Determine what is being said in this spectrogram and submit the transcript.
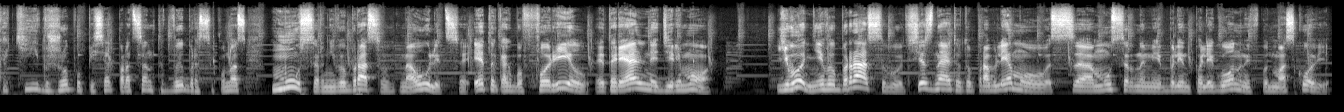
какие в жопу 50% выбросов? У нас мусор не выбрасывают на улице. Это как бы for real, это реальное дерьмо. Его не выбрасывают. Все знают эту проблему с э, мусорными, блин, полигонами в Подмосковье.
